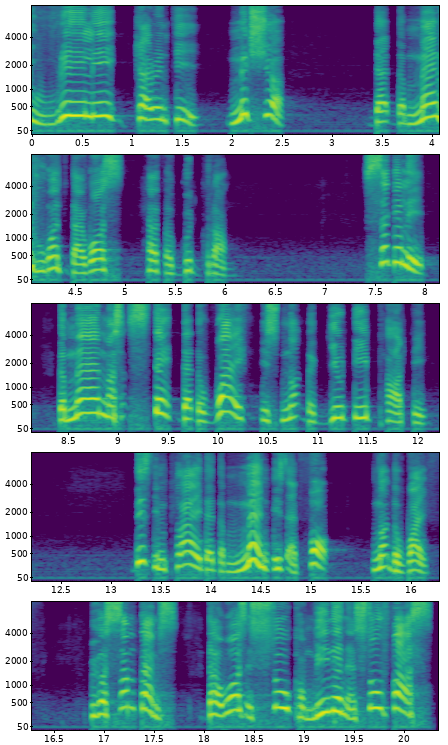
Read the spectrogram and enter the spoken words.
to really guarantee, make sure that the man who wants to divorce have a good ground. Secondly, the man must state that the wife is not the guilty party. This implies that the man is at fault, not the wife. Because sometimes divorce is so convenient and so fast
